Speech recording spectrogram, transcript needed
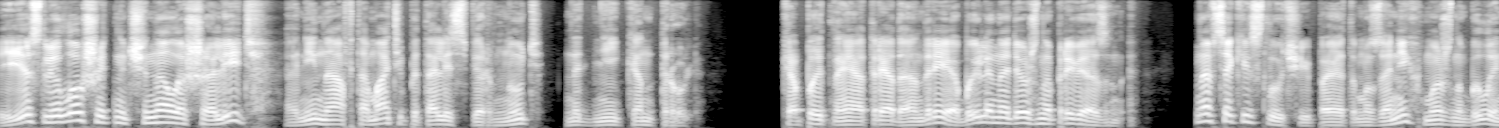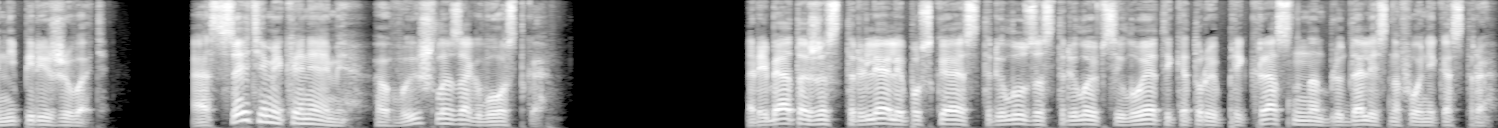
Если лошадь начинала шалить, они на автомате пытались вернуть над ней контроль. Копытные отряды Андрея были надежно привязаны. На всякий случай, поэтому за них можно было не переживать. А с этими конями вышла загвоздка. Ребята же стреляли, пуская стрелу за стрелой в силуэты, которые прекрасно наблюдались на фоне костра.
